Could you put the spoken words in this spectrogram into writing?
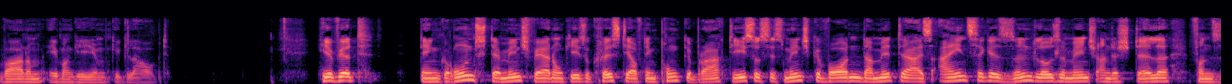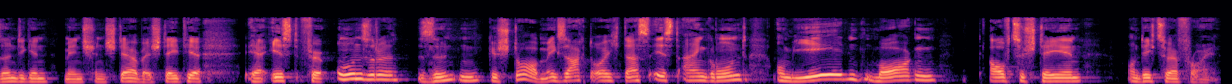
wahren Evangelium geglaubt. Hier wird den Grund der Menschwerdung Jesu Christi auf den Punkt gebracht. Jesus ist Mensch geworden, damit er als einziger sündloser Mensch an der Stelle von sündigen Menschen sterbe. Es steht hier, er ist für unsere Sünden gestorben. Ich sage euch, das ist ein Grund, um jeden Morgen aufzustehen und dich zu erfreuen.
